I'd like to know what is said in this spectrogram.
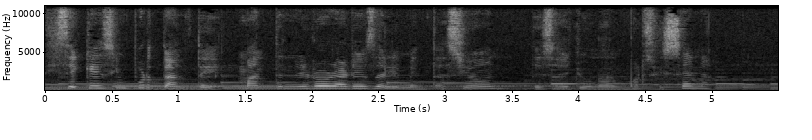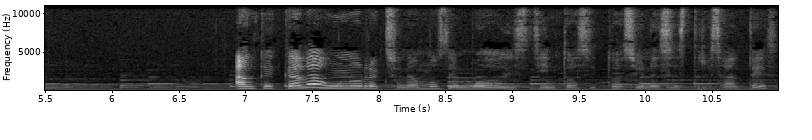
Dice que es importante mantener horarios de alimentación, desayuno, almuerzo y cena. Aunque cada uno reaccionamos de modo distinto a situaciones estresantes,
